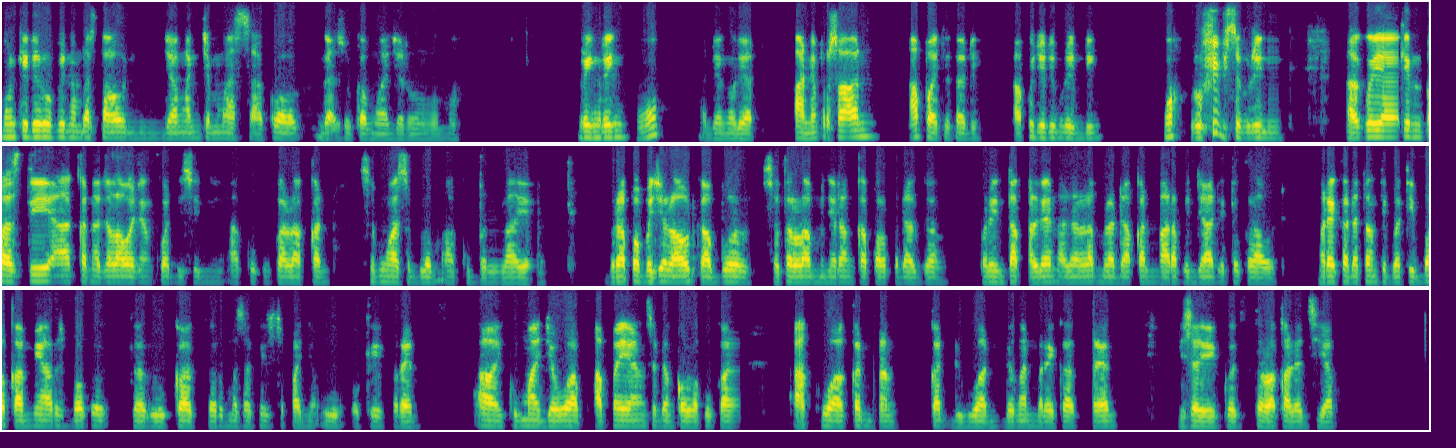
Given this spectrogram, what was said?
Mungkin di Rupi 16 tahun, jangan cemas. Aku nggak suka mengajar mama. Ring ring, oh ada yang ngeliat aneh perasaan apa itu tadi? Aku jadi merinding. Wah, Rufi bisa berinding. Aku yakin pasti akan ada lawan yang kuat di sini. Aku kukalahkan semua sebelum aku berlayar. Berapa bajak laut kabur setelah menyerang kapal pedagang. Perintah kalian adalah meledakkan para penjahat itu ke laut. Mereka datang tiba-tiba, kami harus bawa terluka ke rumah sakit secepatnya. Uh, oke, okay, keren. Ah, Kuma jawab, apa yang sedang kau lakukan? Aku akan berangkat duluan dengan mereka. Kalian bisa ikut setelah kalian siap.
